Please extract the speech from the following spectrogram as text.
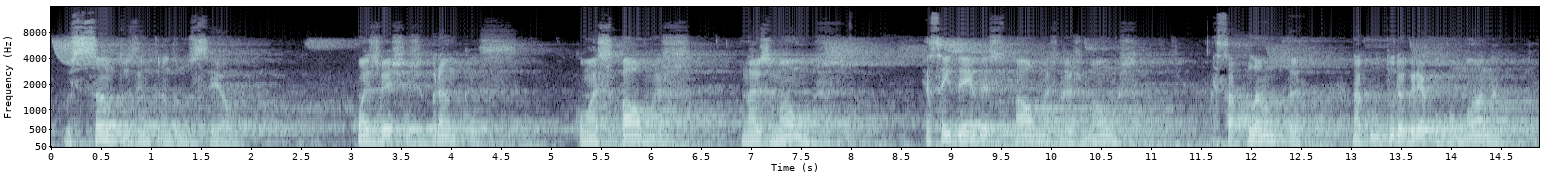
os santos entrando no céu, com as vestes brancas, com as palmas nas mãos. Essa ideia das palmas nas mãos, essa planta na cultura greco-romana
